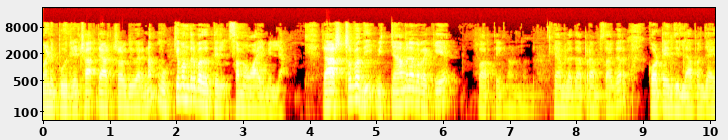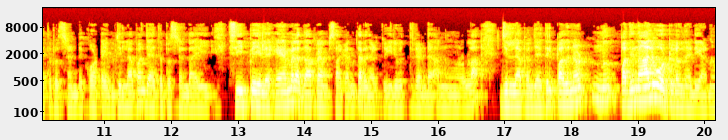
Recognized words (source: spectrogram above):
മണിപ്പൂർ രക്ഷാ രാഷ്ട്രപതി ഭരണം മുഖ്യമന്ത്രി പദത്തിൽ സമവായമില്ല. രാഷ്ട്രപതി വിജ്ഞാപനമിറക്കിയ വാർത്തയും കാണുന്നുണ്ട്. ഹേമലത പ്രാംസാഗർ കോട്ടയം ജില്ലാ പഞ്ചായത്ത് പ്രസിഡന്റ് കോട്ടയം ജില്ലാ പഞ്ചായത്ത് പ്രസിഡന്റായി സി പി ഐയിലെ ഹേമലത പ്രേംസാഗറിനെ തെരഞ്ഞെടുത്തു. ഇരുപത്തിരണ്ട് അംഗങ്ങളുള്ള ജില്ലാ പഞ്ചായത്തിൽ പതിനൊന്ന് പതിനാല് വോട്ടുകൾ നേടിയാണ്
